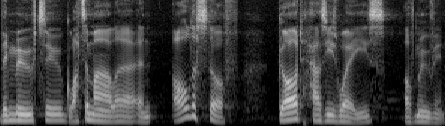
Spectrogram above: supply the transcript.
they moved to Guatemala and all the stuff. God has his ways of moving.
